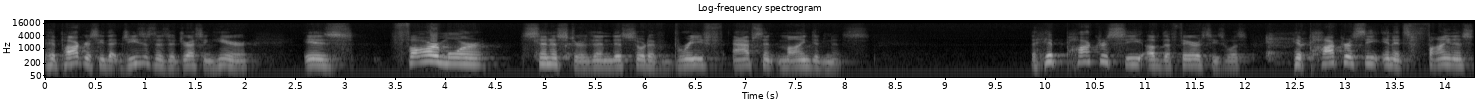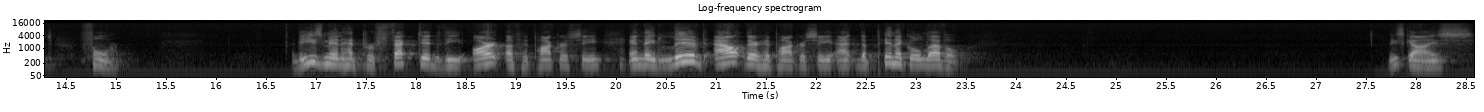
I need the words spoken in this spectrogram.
hypocrisy that Jesus is addressing here is far more sinister than this sort of brief absent mindedness the hypocrisy of the Pharisees was hypocrisy in its finest form. These men had perfected the art of hypocrisy, and they lived out their hypocrisy at the pinnacle level. These guys,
